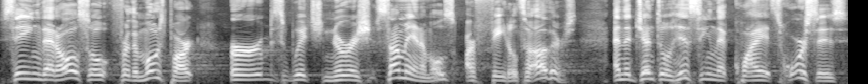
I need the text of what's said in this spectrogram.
seeing that also, for the most part, herbs which nourish some animals are fatal to others, and the gentle hissing that quiets horses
